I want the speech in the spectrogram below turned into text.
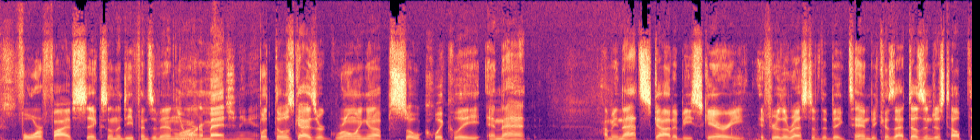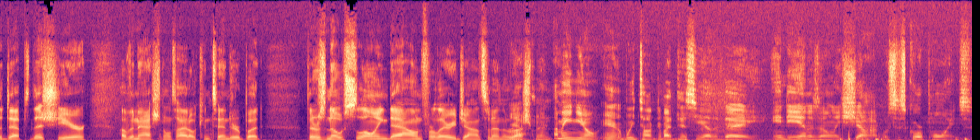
four, five, six on the defensive end You line. weren't imagining it. But those guys are growing up so quickly, and that, I mean, that's got to be scary if you're the rest of the Big Ten because that doesn't just help the depth this year of a national title contender, but there's no slowing down for Larry Johnson and the Rushmen. I mean, you know, we talked about this the other day. Indiana's only shot was to score points.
